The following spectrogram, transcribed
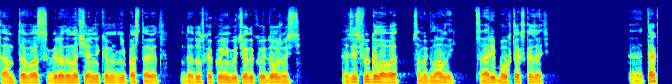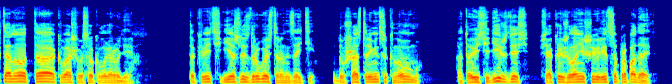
Там-то вас градоначальником не поставят. Дадут какую-нибудь эдакую должность. А здесь вы голова, самый главный. Царь и бог, так сказать. Э, так-то оно так, ваше высокоблагородие. Так ведь, если с другой стороны зайти, душа стремится к новому. А то ведь сидишь здесь, всякое желание шевелиться пропадает.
